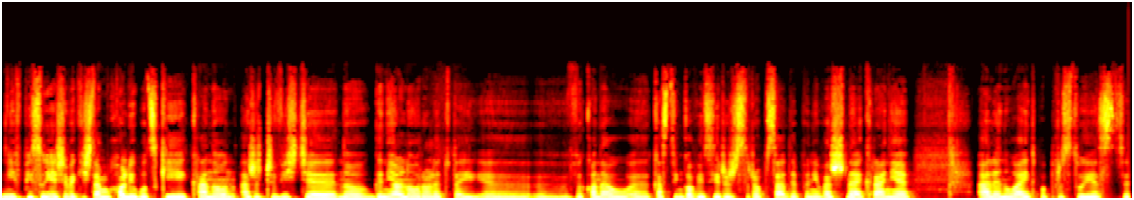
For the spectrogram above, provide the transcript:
nie wpisuje się w jakiś tam hollywoodzki kanon, a rzeczywiście no, genialną rolę tutaj e, wykonał e, castingowiec i reżyser obsady, ponieważ na ekranie Alan White po prostu jest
